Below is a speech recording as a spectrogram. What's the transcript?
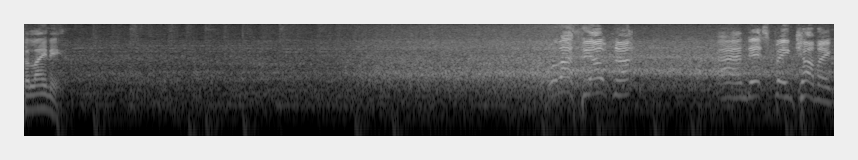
Fellaini. Well, that's the opener, and it's been coming.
